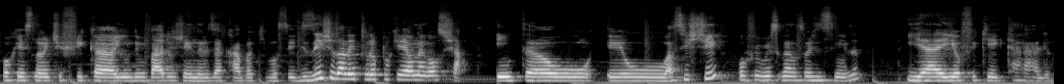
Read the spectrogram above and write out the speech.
porque senão a gente fica indo em vários gêneros e acaba que você desiste da leitura porque é um negócio chato. Então eu assisti o filme Enganações de Cinza e aí eu fiquei, caralho,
